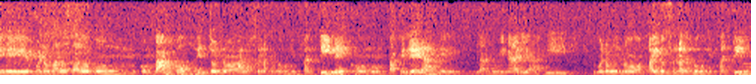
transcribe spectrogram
eh, bueno, va dotado con, con bancos en torno a las zonas de juegos infantiles, con papeleras, eh, las luminarias y, bueno, uno, hay dos zonas de juegos infantiles.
